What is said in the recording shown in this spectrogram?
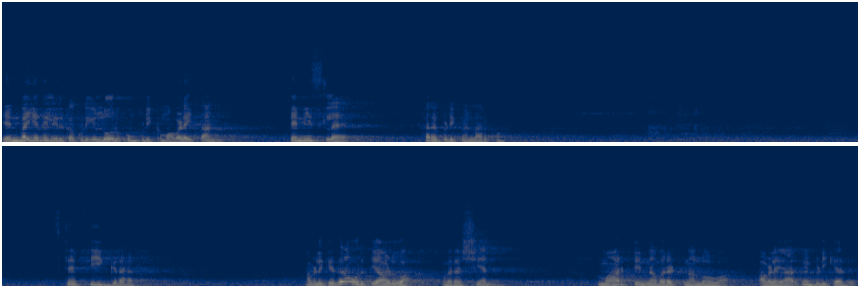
என் வயதில் இருக்கக்கூடிய எல்லோருக்கும் பிடிக்கும் அவளைத்தான். டென்னிஸில் யாரை பிடிக்கும் எல்லாருக்கும். Steffi Graf. அவளுக்கு எதிராக ஒருத்தி ஆடுவா. அவள் ரஷ்யன். மார்டின் நவரட்னலோவா அவளை யாருக்குமே பிடிக்காது.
